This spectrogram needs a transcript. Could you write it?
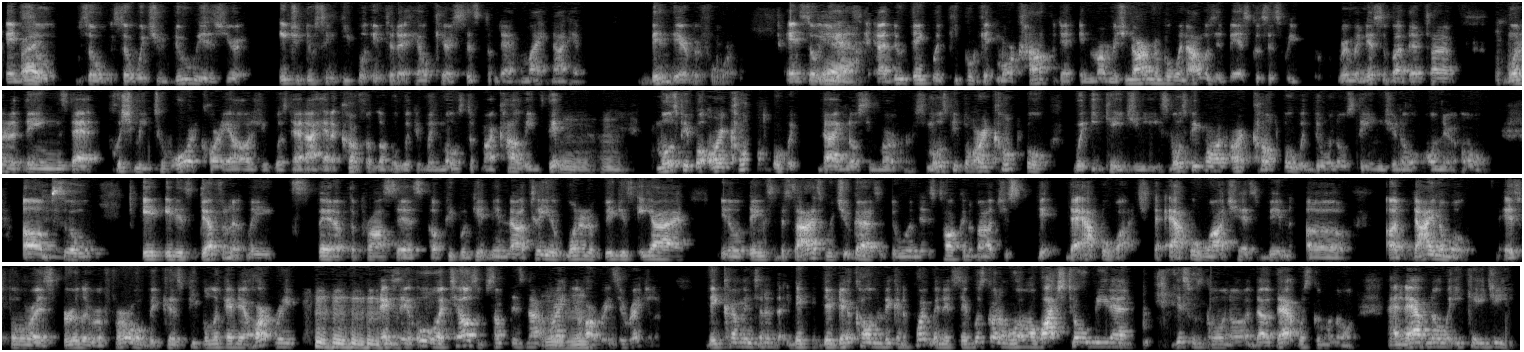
and right. so so so what you do is you're introducing people into the healthcare system that might not have been there before and so yeah. yes i do think when people get more confident in murmurs you know i remember when i was in med school since we reminisce about that time one of the things that pushed me toward cardiology was that I had a comfort level with it when most of my colleagues didn't. Mm-hmm most people aren't comfortable with diagnosing murmurs. Most people aren't comfortable with EKGs. Most people aren't, aren't comfortable with doing those things, you know, on their own. Um, mm-hmm. So it, it is definitely sped up the process of people getting in. And I'll tell you, one of the biggest AI, you know, things besides what you guys are doing is talking about just the, the Apple Watch. The Apple Watch has been a, a dynamo as far as early referral because people look at their heart rate and say, oh, it tells them something's not right. Mm-hmm. Their heart rate's irregular. They come into the, they, they're, they're calling to make an appointment and say, what's going on? Well, my watch told me that this was going on, that, that was going on, an abnormal EKG.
